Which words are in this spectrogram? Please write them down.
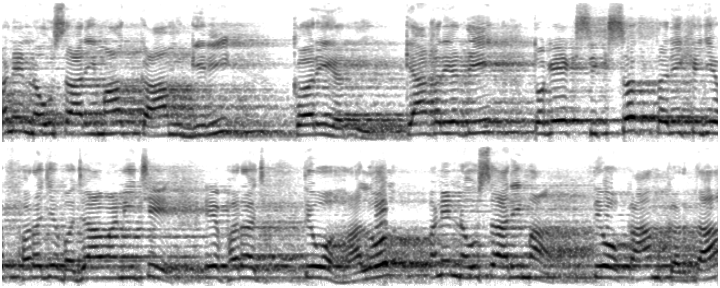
અને નવસારીમાં કામગીરી કરી હતી. ક્યાં કરી હતી? તો કે એક શિક્ષક તરીકે જે ફરજ બજાવવાની છે, એ ફરજ તેઓ હાલોલ અને નવસારીમાં તેઓ કામ કરતા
